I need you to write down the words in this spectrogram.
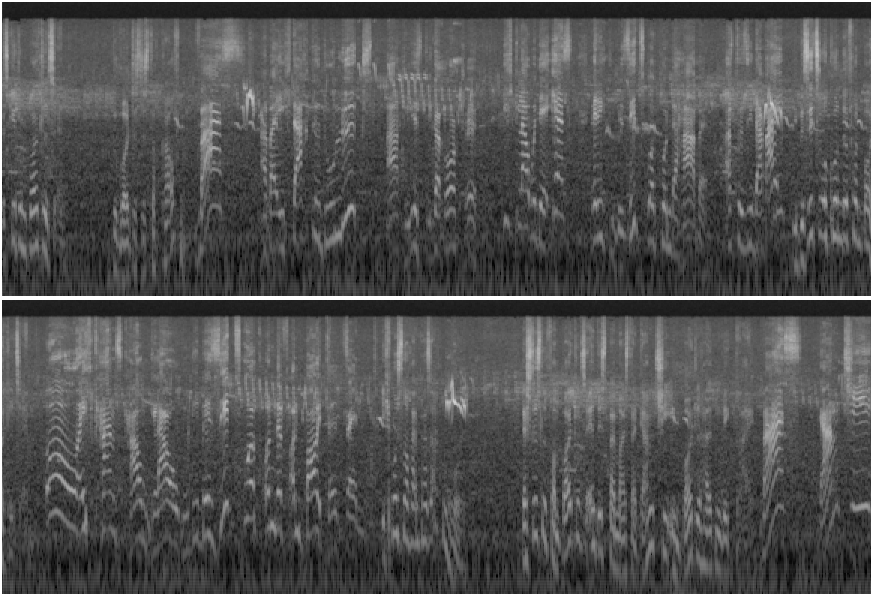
Es geht um Beutelsend. Du wolltest es doch kaufen. Was? Aber ich dachte, du lügst, arglistiger Bursche. Ich glaube dir erst, wenn ich die Besitzurkunde habe. Hast du sie dabei? Die Besitzurkunde von Beutelsend. Oh, ich kann's kaum glauben. Die Besitzurkunde von Beutelsend. Ich muss noch ein paar Sachen holen. Der Schlüssel vom Beutelsend ist bei Meister Gamtschi in Beutelhaltenweg 3. Was? Gamtschi?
